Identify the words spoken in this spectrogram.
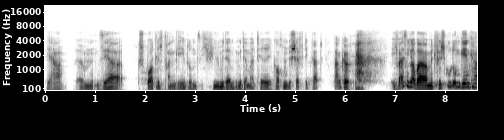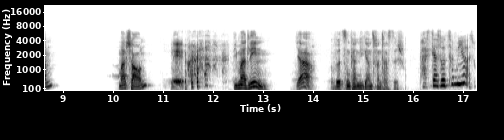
ja ähm, sehr sportlich dran geht und sich viel mit der, mit der Materie Kochen beschäftigt hat. Danke. Ich weiß nicht, ob er mit Fisch gut umgehen kann. Mal schauen. Nee. Die Madeline. Ja, würzen kann die ganz fantastisch. Passt ja so zu mir. Also,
